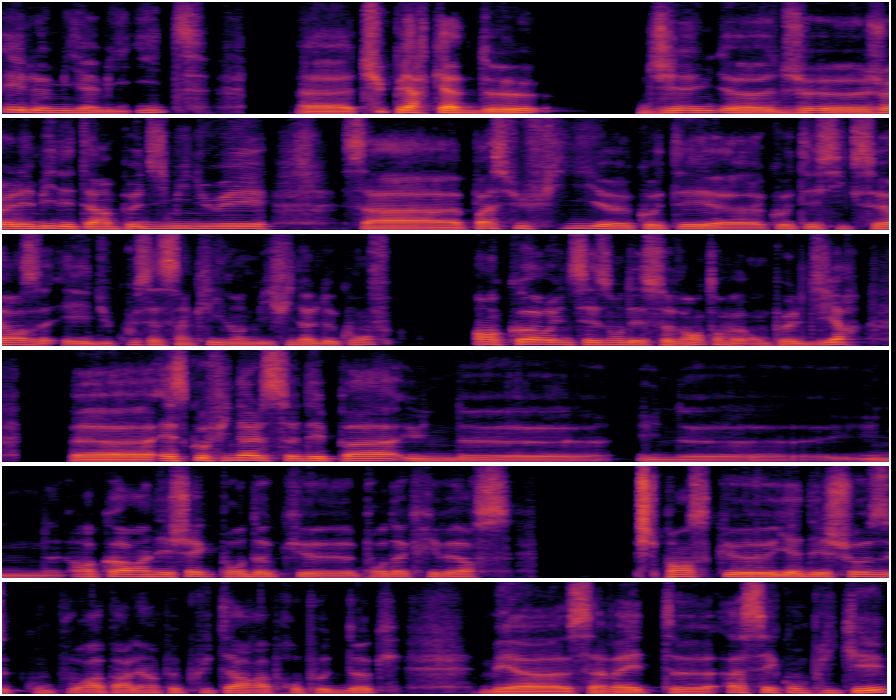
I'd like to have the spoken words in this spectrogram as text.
et le Miami Heat. tu perds 4-2. Joel Embiid était un peu diminué, ça n'a pas suffi côté, Sixers et du coup ça s'incline en demi-finale de conf. Encore une saison décevante, on, peut le dire. Est-ce qu'au final ce n'est pas encore un échec pour Doc, pour Doc Rivers je pense qu'il y a des choses qu'on pourra parler un peu plus tard à propos de Doc, mais ça va être assez compliqué.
